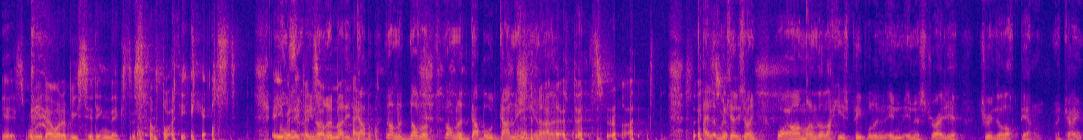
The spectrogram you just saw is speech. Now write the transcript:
Yes, well, you don't want to be sitting next to somebody else, even also, if it's not a, a double, not a, not a, not a double dunny. You know? no, that's right. That's hey, let me tell you something. Why I'm one of the luckiest people in, in, in Australia during the lockdown. Okay,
